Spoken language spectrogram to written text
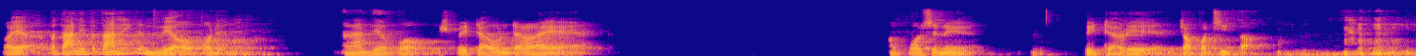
Kayak petani-petani kan duwe apa deh? Ora ndek apa, sepeda ontel ae. Apa sini pedale copot sitok.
